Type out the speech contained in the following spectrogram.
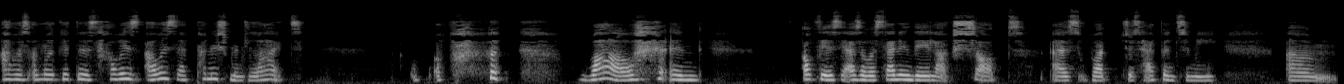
I was, oh my goodness, how is, how is that punishment light? wow. And obviously, as I was standing there, like shocked as what just happened to me, um,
